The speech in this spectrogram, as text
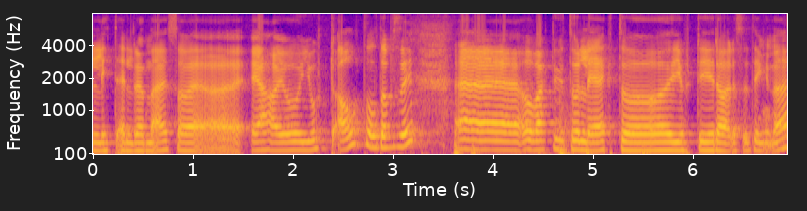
litt eldre enn deg, så jeg, jeg har jo gjort alt, holdt jeg på å si. Eh, og vært ute og lekt og gjort de rareste tingene.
